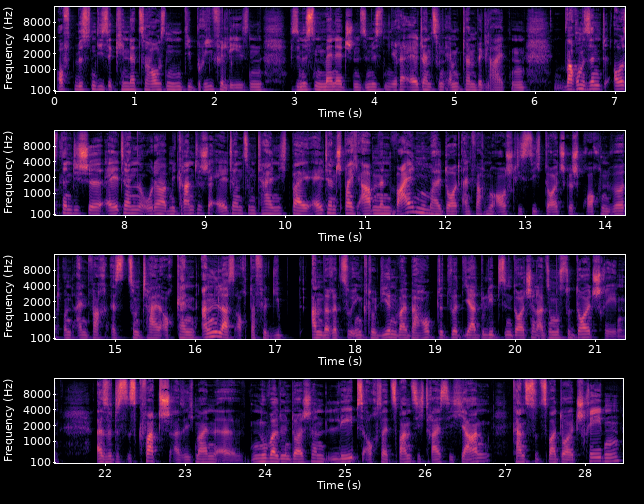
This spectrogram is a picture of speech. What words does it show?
Oft müssen diese Kinder zu Hause die Briefe lesen, sie müssen managen, sie müssen ihre Eltern zu Ämtern begleiten. Warum sind ausländische Eltern oder migrantische Eltern zum Teil nicht bei Elternsprechabenden weil nun mal dort einfach nur ausschließlich Deutsch gesprochen wird und einfach es zum Teil auch keinen Anlass auch dafür gibt, andere zu inkludieren, weil behauptet wird, ja, du lebst in Deutschland, also musst du Deutsch reden. Also das ist Quatsch. Also ich meine, äh, nur weil du in Deutschland lebst, auch seit 20, 30 Jahren, kannst du zwar Deutsch reden,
